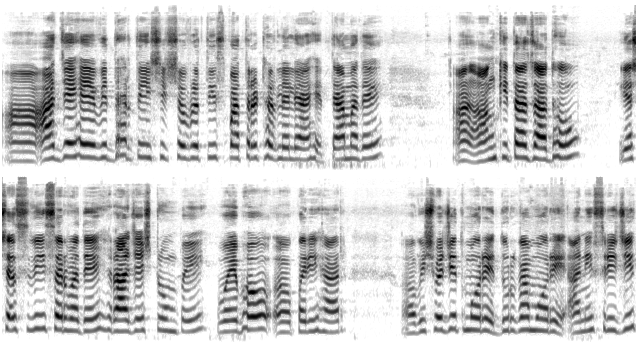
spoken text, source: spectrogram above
आज जे हे विद्यार्थी शिष्यवृत्तीस पात्र ठरलेले आहेत त्यामध्ये अंकिता जाधव यशस्वी सर्वदे राजेश टोंपे वैभव परिहार विश्वजित मोरे दुर्गा मोरे आणि श्रीजित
